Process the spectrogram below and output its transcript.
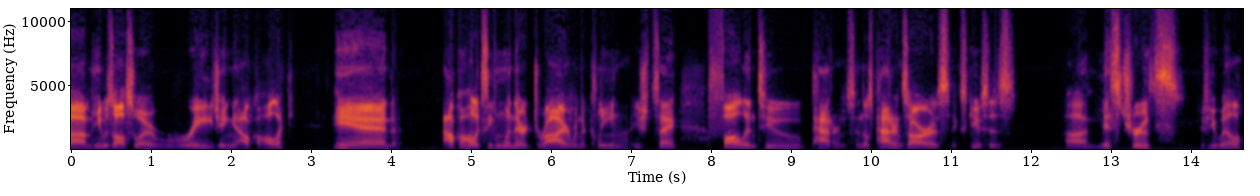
um, he was also a raging alcoholic mm-hmm. and alcoholics even when they're dry or when they're clean you should say fall into patterns and those patterns are as excuses uh, mistruths if you will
